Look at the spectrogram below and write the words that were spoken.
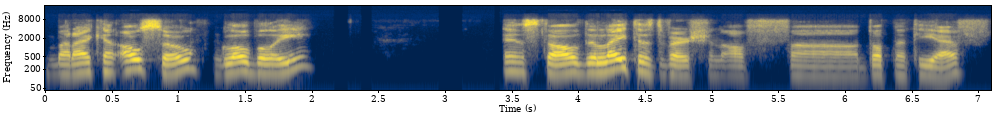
but I can also globally install the latest version of uh, .NET EF.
